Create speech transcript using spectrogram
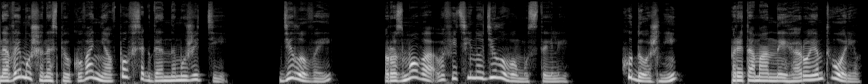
невимушене спілкування в повсякденному житті, діловий, розмова в офіційно-діловому стилі, художній, притаманний героям творів,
